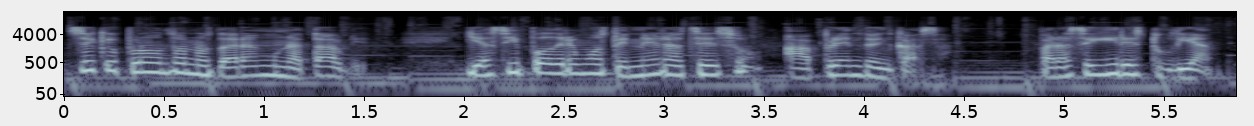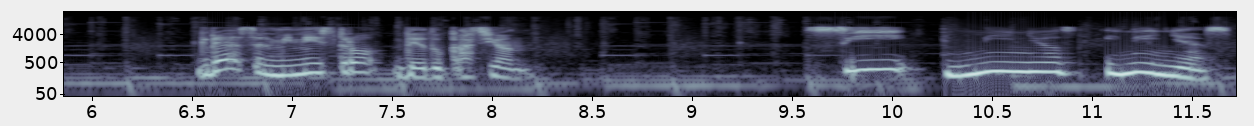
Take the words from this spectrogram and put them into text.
Sé que pronto nos darán una tablet y así podremos tener acceso a Aprendo en Casa para seguir estudiando. Gracias al ministro de Educación. Sí, niños y niñas,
